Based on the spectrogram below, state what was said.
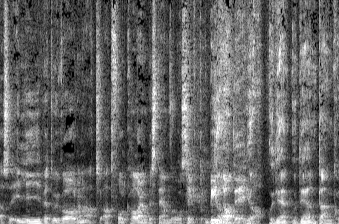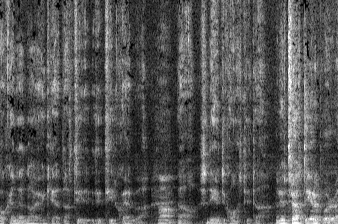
alltså, i livet och i vardagen att, att folk har en bestämd åsikt och bild ja, av dig? Ja, och den, och den pannkakan den har jag gräddat till, till, till själv. Ja. ja. så det är ju inte konstigt. Va? Men hur trött är du på det då?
